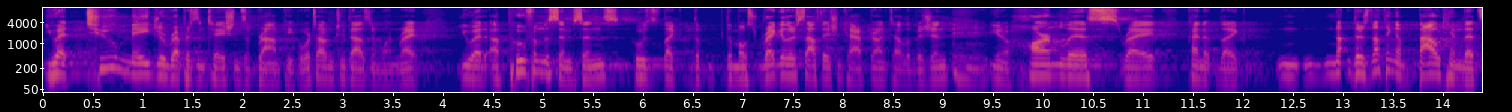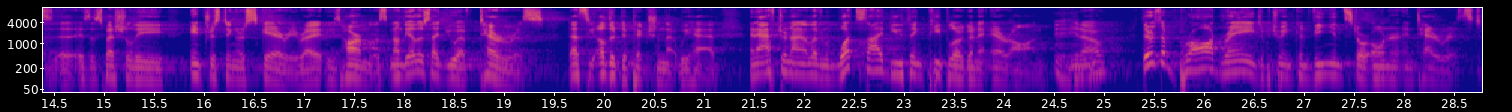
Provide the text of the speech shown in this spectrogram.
you had two major representations of brown people. We're talking 2001, right? You had Apu from The Simpsons, who's like the, the most regular South Asian character on television, mm-hmm. you know, harmless, right? Kind of like there's nothing about him that's uh, is especially interesting or scary, right? He's harmless. And on the other side, you have terrorists. That's the other depiction that we had. And after 9/11, what side do you think people are going to err on? You know. There's a broad range between convenience store owner and terrorist.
